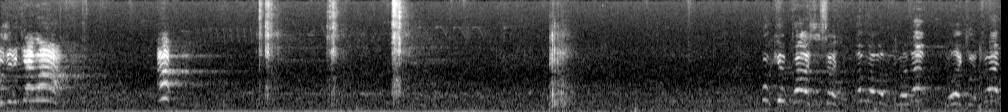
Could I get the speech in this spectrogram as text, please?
Easy together! Up! Fuck your passes, says, I'm not up to that. You like your friend?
